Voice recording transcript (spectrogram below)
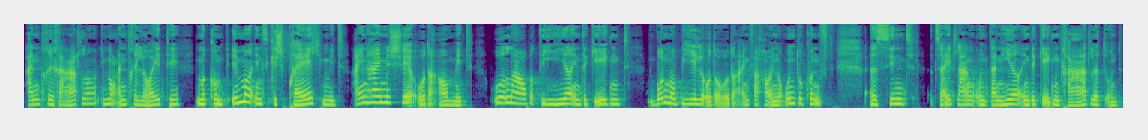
andere Radler, immer andere Leute. Man kommt immer ins Gespräch mit Einheimischen oder auch mit Urlauber, die hier in der Gegend Wohnmobil oder, oder einfach auch in einer Unterkunft äh, sind zeitlang und dann hier in der Gegend radelt und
